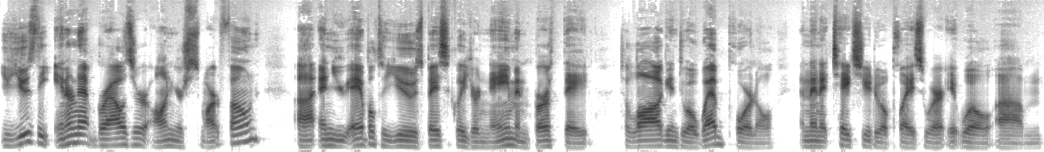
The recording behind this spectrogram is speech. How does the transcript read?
You use the internet browser on your smartphone, uh, and you're able to use basically your name and birth date to log into a web portal, and then it takes you to a place where it will um,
